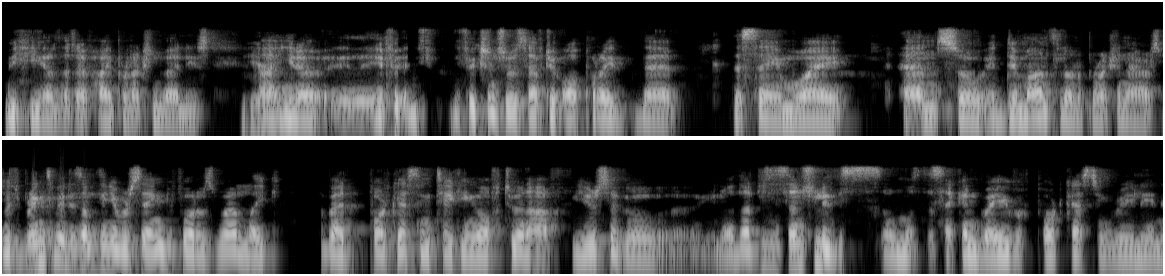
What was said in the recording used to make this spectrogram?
we hear that have high production values. Yeah. Uh, you know, if, if the fiction shows have to operate the the same way, and so it demands a lot of production hours. Which brings me to something you were saying before as well, like about podcasting taking off two and a half years ago, uh, you know, that was essentially this almost the second wave of podcasting, really. And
